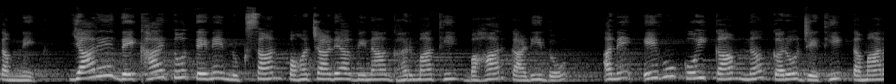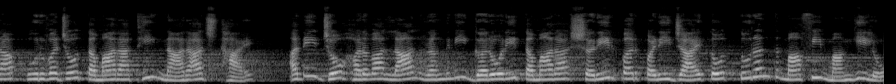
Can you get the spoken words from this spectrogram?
તમને યારે દેખાય તો તેને નુકસાન પહોંચાડ્યા વિના ઘરમાંથી બહાર કાઢી દો અને એવું કોઈ કામ ન કરો જેથી તમારા પૂર્વજો તમારાથી નારાજ થાય અને જો હળવા લાલ રંગની ગરોરી તમારા શરીર પર પડી જાય તો તુરંત માફી માંગી લો,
